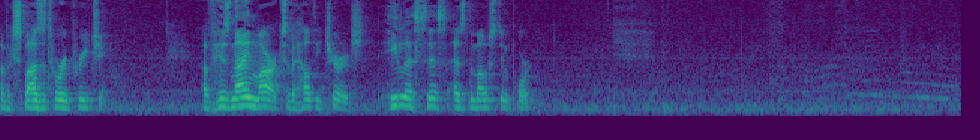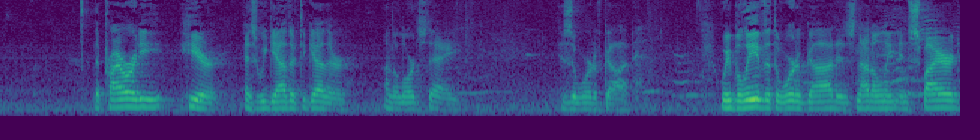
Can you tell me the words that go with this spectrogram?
of expository preaching, of his nine marks of a healthy church, he lists this as the most important. The priority here as we gather together on the Lord's Day is the Word of God. We believe that the Word of God is not only inspired,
